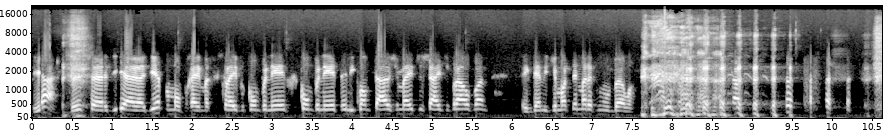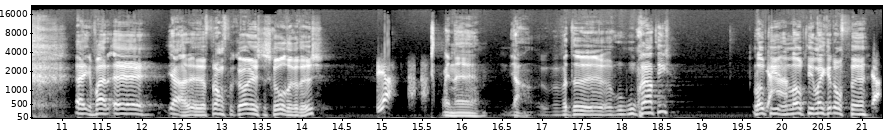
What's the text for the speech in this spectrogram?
Ja, dus eh, die, die heeft hem op een gegeven moment geschreven, gecomponeerd, gecomponeerd. En die kwam thuis ermee. Toen zei zijn vrouw van, ik denk dat je Martin maar even moet bellen. Hey, maar eh, ja, Frank Verkooy is de schuldige dus. Ja, En eh, ja, wat, eh, hoe hoe gaat hij? Loopt Ja. hij loopt hij lekker of... eh? ja.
